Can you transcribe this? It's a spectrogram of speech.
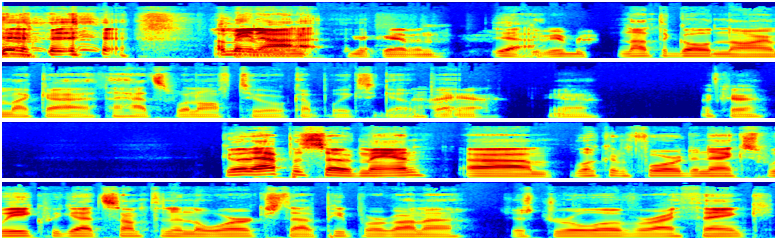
I mean, I, here, Kevin. yeah, Give me a break. not the golden arm like uh, the hats went off to a couple weeks ago. But yeah, yeah. Okay. Good episode, man. Um, looking forward to next week. We got something in the works that people are gonna just drool over. I think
